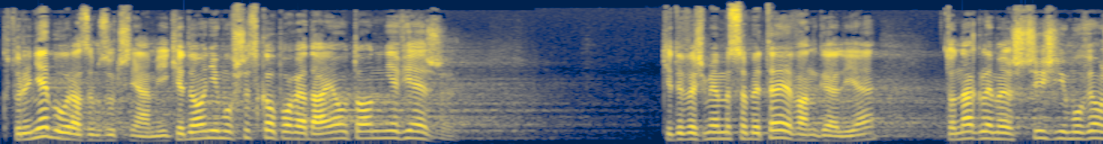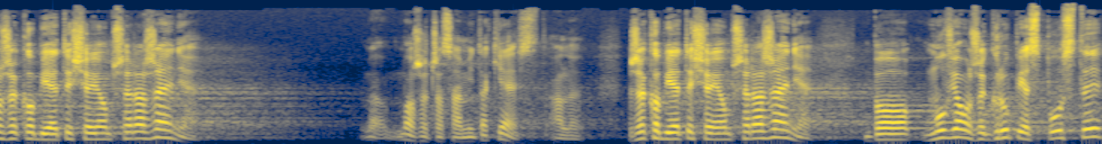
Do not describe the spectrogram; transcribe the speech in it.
który nie był razem z uczniami i kiedy oni mu wszystko opowiadają, to on nie wierzy. Kiedy weźmiemy sobie tę Ewangelię, to nagle mężczyźni mówią, że kobiety sieją przerażenie. No, może czasami tak jest, ale że kobiety sieją przerażenie, bo mówią, że grób jest pusty,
